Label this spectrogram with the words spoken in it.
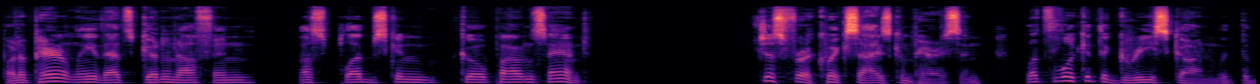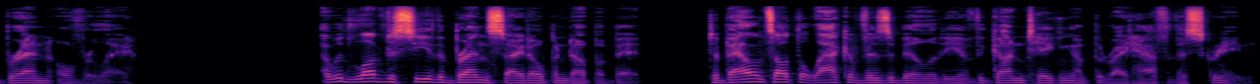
But apparently that's good enough and us plebs can go pound sand. Just for a quick size comparison, let's look at the grease gun with the Bren overlay. I would love to see the Bren sight opened up a bit, to balance out the lack of visibility of the gun taking up the right half of the screen.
